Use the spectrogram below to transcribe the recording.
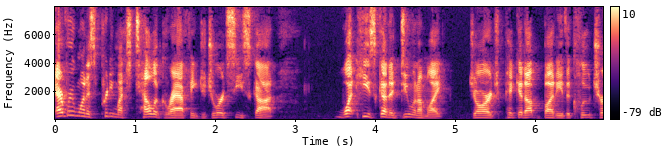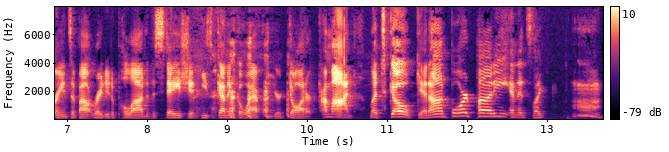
everyone is pretty much telegraphing to George C. Scott what he's gonna do, and I'm like, George, pick it up, buddy. The clue train's about ready to pull out of the station. He's gonna go after your daughter. Come on, let's go. Get on board, buddy. And it's like, mm.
